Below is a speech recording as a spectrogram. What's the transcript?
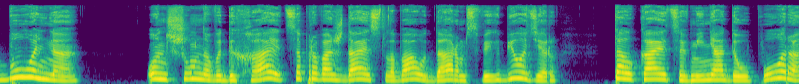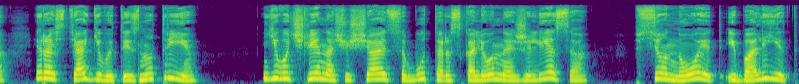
Больно!» Он шумно выдыхает, сопровождая слова ударом своих бедер, толкается в меня до упора и растягивает изнутри. Его член ощущается, будто раскаленное железо. Все ноет и болит.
